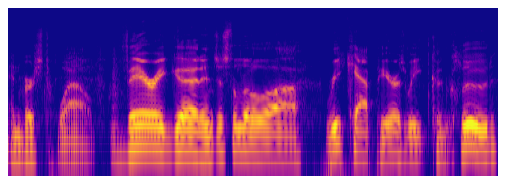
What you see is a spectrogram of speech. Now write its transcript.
and verse 12. Very good. And just a little uh, recap here as we conclude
